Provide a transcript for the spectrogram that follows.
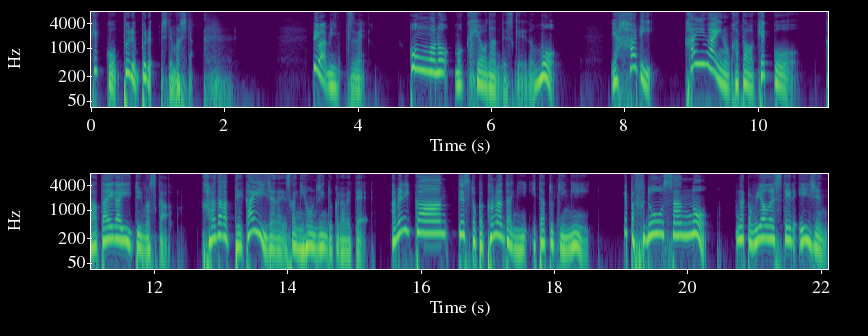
結構プルプルしてました。では3つ目。今後の目標なんですけれども、やはり海外の方は結構ガタイがいいと言いますか、体がでかいじゃないですか、日本人と比べて。アメリカですとかカナダにいた時に、やっぱ不動産の、なんかリアルエステイトエージェン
